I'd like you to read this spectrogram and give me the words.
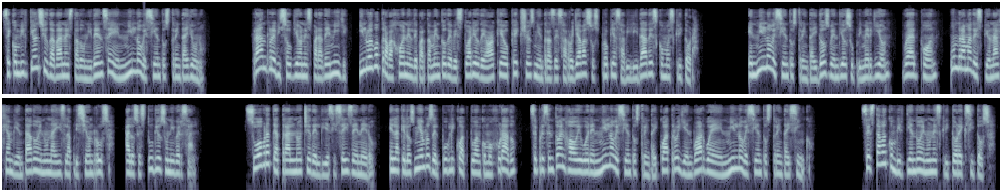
Se convirtió en ciudadana estadounidense en 1931. Rand revisó guiones para Demille, y luego trabajó en el departamento de vestuario de Archeo Pictures mientras desarrollaba sus propias habilidades como escritora. En 1932 vendió su primer guion, Red Pawn, un drama de espionaje ambientado en una isla prisión rusa, a los estudios Universal. Su obra teatral Noche del 16 de enero, en la que los miembros del público actúan como jurado, se presentó en Hollywood en 1934 y en Broadway en 1935. Se estaba convirtiendo en una escritora exitosa.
